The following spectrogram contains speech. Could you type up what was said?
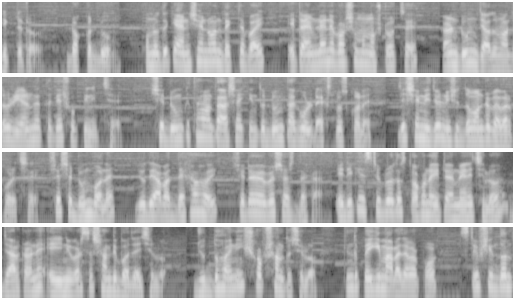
ডিক্টেটর, ডক্টর ডুম। অন্যদিকে অ্যানশিয়ান ওয়ান দেখতে পাই এই টাইমলাইনে ভারসাম্য নষ্ট হচ্ছে, কারণ ডুম জাদুর মাধ্যমে রিয়ালমের থেকে শক্তি নিচ্ছে। সে ডুমকে থামাতে আসে, কিন্তু ডুম তাকে উল্টো এক্সপ্রেস করে যে সে নিজেও নিষিদ্ধ মন্ত্র ব্যবহার করেছে। শেষে ডুম বলে, যদি আবার দেখা হয়, সেটাই হবে শেষ দেখা। এদিকে স্টিভ রজার্স তখন এই টাইম টাইমলাইনে ছিল, যার কারণে এই ইউনিভার্সের শান্তি বজায় ছিল। যুদ্ধ হয়নি, সব শান্ত ছিল। কিন্তু পেগি মারা যাওয়ার পর, স্টিভ সিদ্ধান্ত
